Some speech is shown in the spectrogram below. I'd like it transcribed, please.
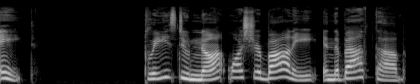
8. Please do not wash your body in the bathtub.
